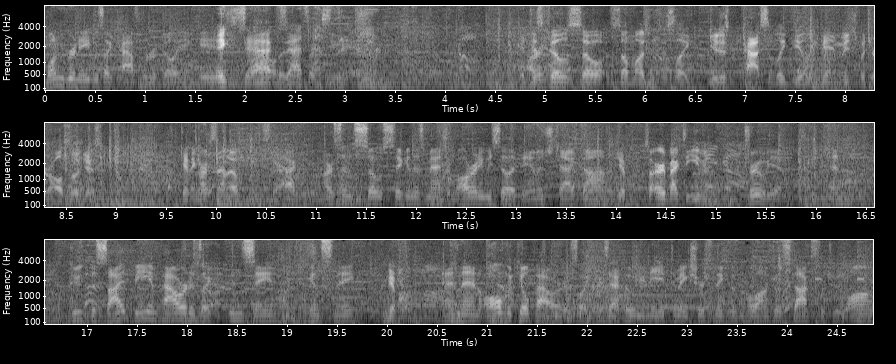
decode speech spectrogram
one grenade was like half the rebellion gauge. as well, exactly. so That's, like, that's the thing. It just feels so so much. It's just like you're just passively dealing damage, but you're also just getting our set up. Exactly. Arsene's so sick in this matchup. Already we saw that damage tacked on. Yep. Sorry, back to even. True, yeah. And dude, the side B empowered is like insane against Snake. Yep. And then all the kill power is like exactly what you need to make sure Snake doesn't hold on to the stocks for too long.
